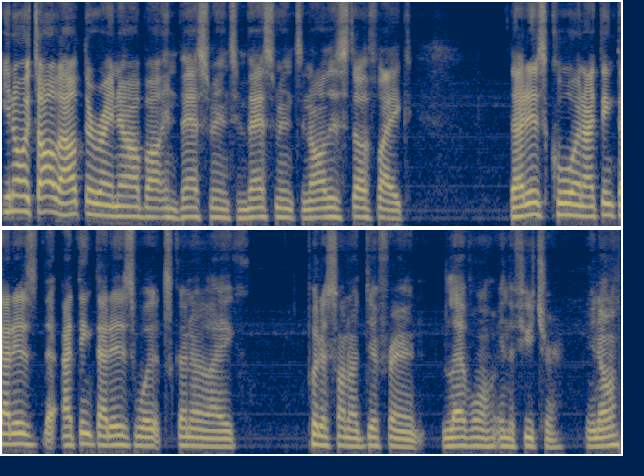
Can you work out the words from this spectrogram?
you know it's all out there right now about investments investments and all this stuff like that is cool and i think that is i think that is what's gonna like put us on a different level in the future you know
